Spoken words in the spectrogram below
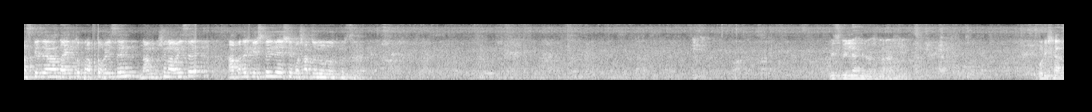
আজকে যারা দায়িত্বপ্রাপ্ত হয়েছেন, নাম ঘোষণা হয়েছে, আপনাদেরকে স্টেজে এসে বসার জন্য অনুরোধ করছি। বিসমিল্লাহ রহমান রাহিম। বরিশাল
